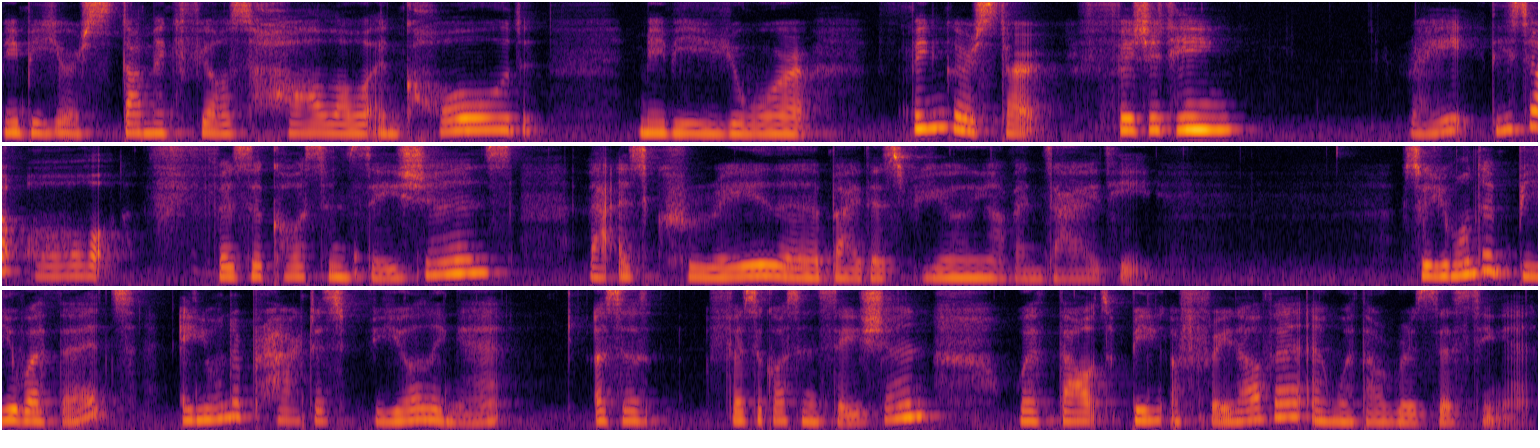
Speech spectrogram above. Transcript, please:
Maybe your stomach feels hollow and cold. Maybe your fingers start fidgeting, right? These are all physical sensations that is created by this feeling of anxiety. So you want to be with it and you want to practice feeling it as a physical sensation without being afraid of it and without resisting it.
